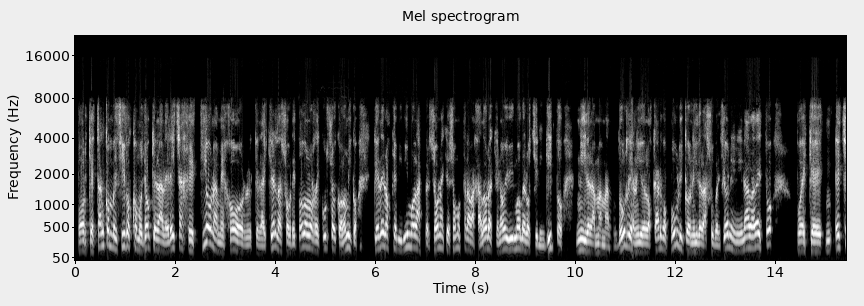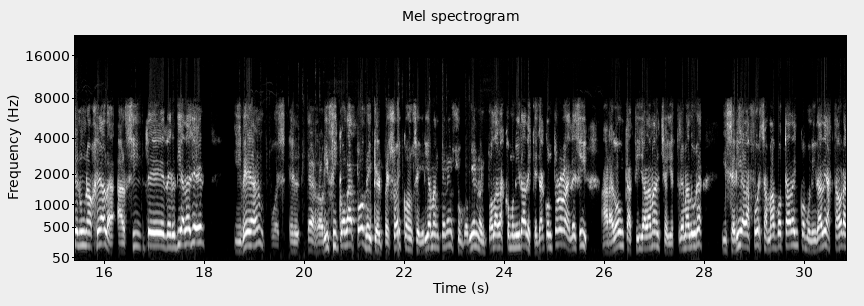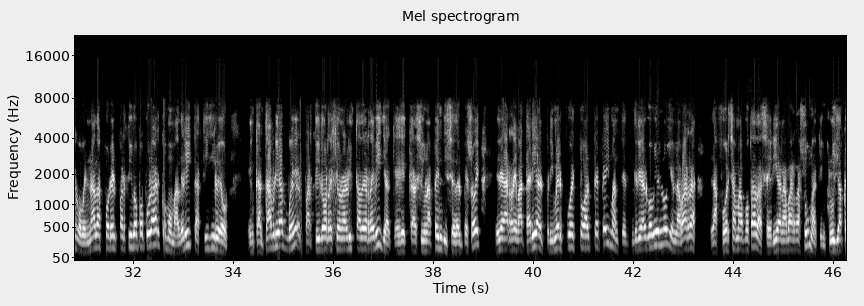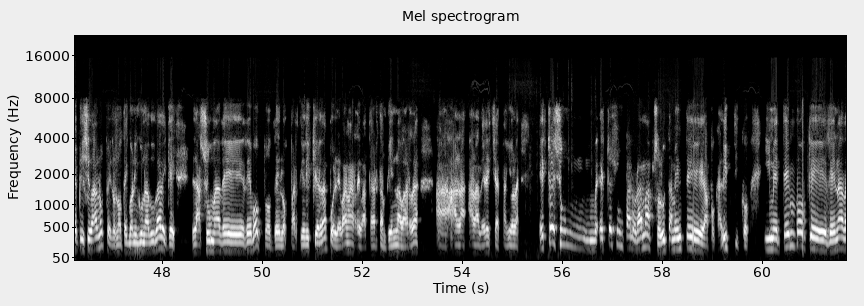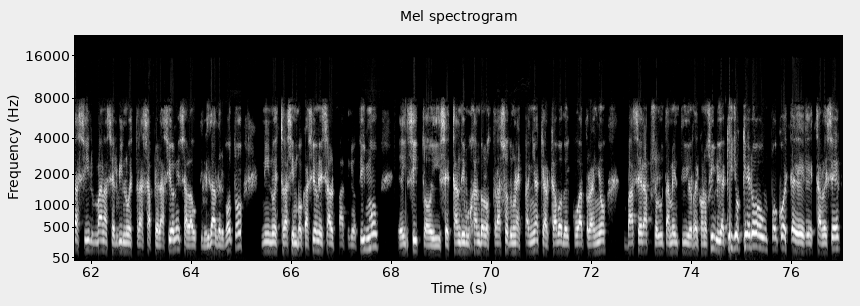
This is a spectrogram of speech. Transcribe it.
porque están convencidos como yo que la derecha gestiona mejor que la izquierda, sobre todo los recursos económicos, que de los que vivimos las personas que somos trabajadoras, que no vivimos de los chiringuitos, ni de las mamandurrias, ni de los cargos públicos, ni de las subvenciones, ni nada de esto, pues que echen una ojeada al sitio del día de ayer y vean pues el terrorífico dato de que el PSOE conseguiría mantener su gobierno en todas las comunidades que ya controla, es decir, Aragón, Castilla-La Mancha y Extremadura, y sería la fuerza más votada en comunidades hasta ahora gobernadas por el Partido Popular como Madrid, Castilla y León. En Cantabria, pues, el Partido Regionalista de Revilla, que es casi un apéndice del PSOE, le arrebataría el primer puesto al PP y mantendría el gobierno. Y en Navarra, la fuerza más votada sería Navarra Suma, que incluye a PP y Ciudadanos, pero no tengo ninguna duda de que la suma de, votos de los partidos de izquierda, pues le van a arrebatar también Navarra a, la, a la derecha española. Esto es un, esto es un panorama absolutamente apocalíptico y me temo que de nada van a servir nuestras apelaciones a la utilidad del voto ni nuestras invocaciones al patriotismo. E insisto, y se están dibujando los trazos de una España que al cabo de cuatro años va a ser absolutamente irreconocible. Y aquí yo quiero un poco este, establecer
